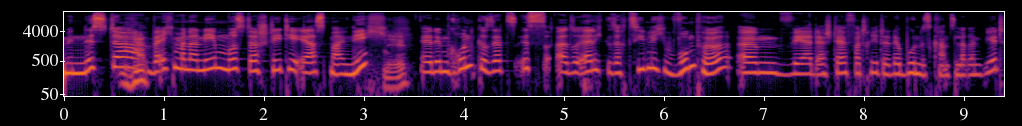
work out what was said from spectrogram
Bundesminister. Mhm. Welchen man da nehmen muss, das steht hier erstmal nicht. Nee. Äh, dem Grundgesetz ist also ehrlich gesagt ziemlich Wumpe, ähm, wer der Stellvertreter der Bundeskanzlerin wird.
